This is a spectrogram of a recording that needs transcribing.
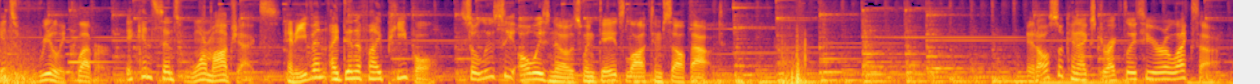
It's really clever. It can sense warm objects and even identify people, so Lucy always knows when Dave's locked himself out. It also connects directly to your Alexa.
